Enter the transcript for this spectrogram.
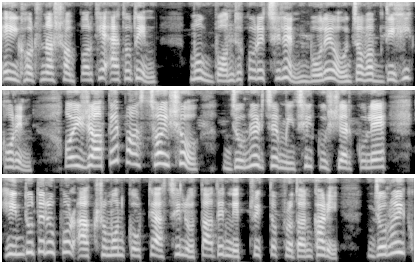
এই ঘটনা সম্পর্কে এতদিন মুখ বন্ধ করেছিলেন বলেও জবাবদিহি করেন। ওই রাতে পাঁচ ছয়শো জুনের যে মিছিল কুশিয়ার কুলে হিন্দুদের উপর আক্রমণ করতে আসছিল তাদের নেতৃত্ব প্রদানকারী জনৈক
